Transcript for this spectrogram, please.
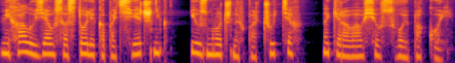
Міхал узяў са століка падсвечнік і ў змрочных пачуццях накіраваўся ў свой пакой.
